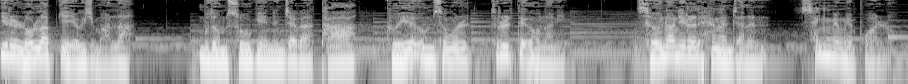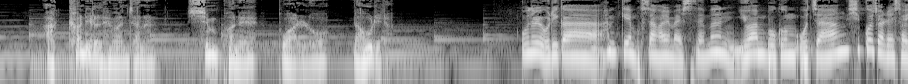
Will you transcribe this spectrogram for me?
이를 놀랍게 여기지 말라. 무덤 속에 있는 자가 다 그의 음성을 들을 때가 오나니 선한 일을 행한 자는 생명의 부활로 악한 일을 행한 자는 심판의 부활로 나오리라. 오늘 우리가 함께 묵상할 말씀은 요한복음 5장 19절에서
